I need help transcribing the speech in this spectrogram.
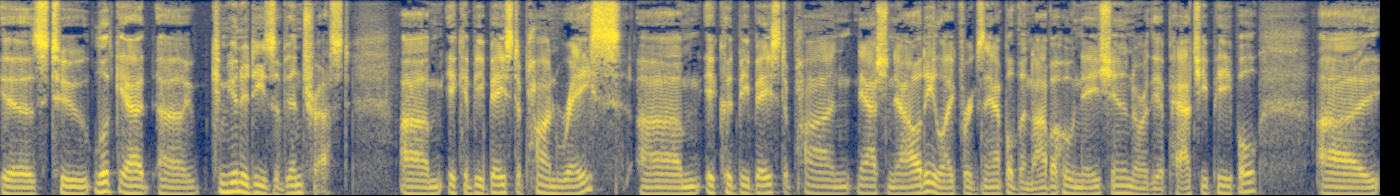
is to look at uh, communities of interest. Um, it could be based upon race. Um, it could be based upon nationality, like, for example, the Navajo Nation or the Apache people. Uh,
